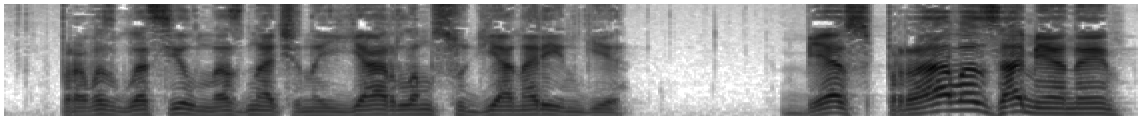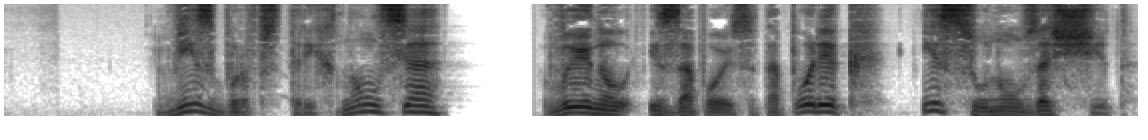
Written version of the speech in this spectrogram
— провозгласил назначенный ярлом судья на ринге. «Без права замены!» Висбур встряхнулся, вынул из-за пояса топорик и сунул за щит.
